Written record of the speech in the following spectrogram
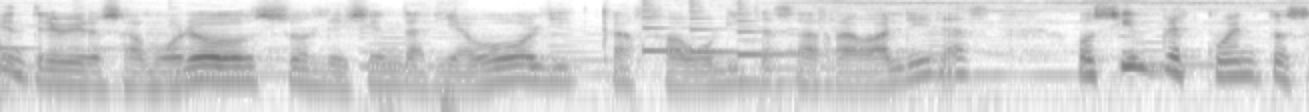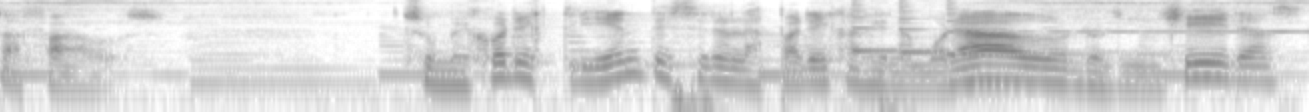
entreveros amorosos, leyendas diabólicas, fabulitas arrabaleras o simples cuentos afados. Sus mejores clientes eran las parejas de enamorados, los lincheras,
